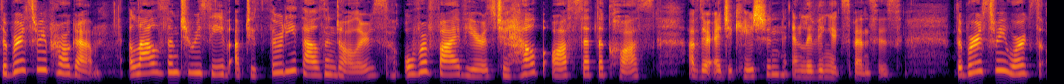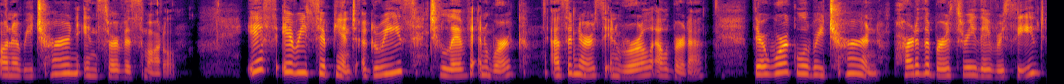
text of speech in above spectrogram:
The bursary program allows them to receive up to $30,000 over five years to help offset the costs of their education and living expenses. The bursary works on a return in service model. If a recipient agrees to live and work as a nurse in rural Alberta, their work will return part of the bursary they've received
